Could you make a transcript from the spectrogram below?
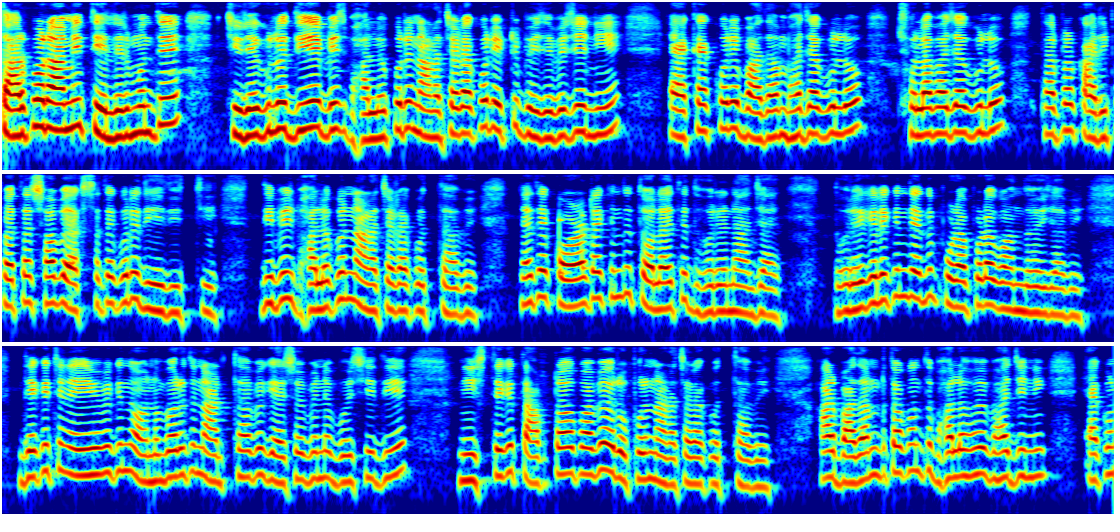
তারপর আমি তেলের মধ্যে চিড়েগুলো দিয়ে বেশ ভালো করে নাড়াচাড়া করে একটু ভেজে ভেজে নিয়ে এক এক করে বাদাম ভাজাগুলো, ছোলা ভাজাগুলো, তারপর কারি পাতা সব একসাথে করে দিয়ে দিচ্ছি। দিয়ে বেশ ভালো করে নাড়াচাড়া করতে হবে। যাতে কড়াটা কিন্তু তলাইতে ধরে না যায়। ধরে গেলে কিন্তু একদম পোড়া পোড়া গন্ধ হয়ে যাবে। দেখেছেন? এইভাবে কিন্তু অনবরত নাড়তে হবে গ্যাস ওভেনে বসিয়ে দিয়ে নিচ থেকে তাপটাও পাবে আর ওপরে নাড়াচাড়া করতে হবে। আর বাদামটা তখন তো ভালোভাবে ভাজিনি। এখন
